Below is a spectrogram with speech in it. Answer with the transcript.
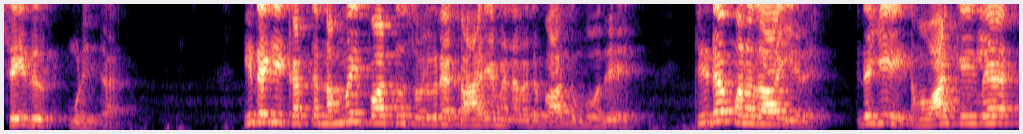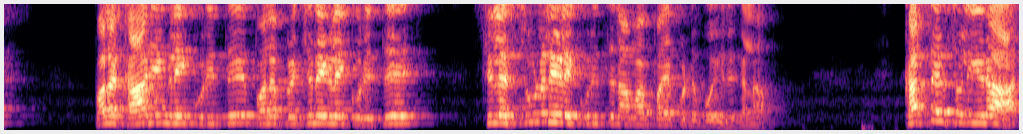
செய்து முடித்தார். இன்றைக்கு கர்த்தர் நம்மை பார்த்து சொல்கிற காரியம் என்னவென்று பார்க்கும்போது திடமனதாய் இரு. இன்றைக்கு நம்ம வாழ்க்கையில் பல காரியங்களை குறித்து பல பிரச்சனைகளை குறித்து சில சூழ்நிலைகளை குறித்து நாம் பயப்பட்டு போயிருக்கலாம். கர்த்தர் சொல்கிறார்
